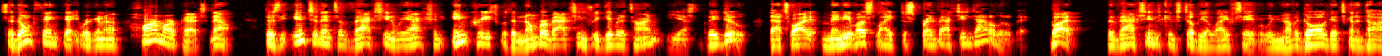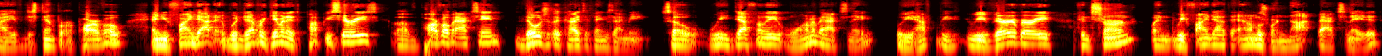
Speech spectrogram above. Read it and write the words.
So don't think that we're going to harm our pets. Now, does the incidence of vaccine reaction increase with the number of vaccines we give at a time? Yes, they do. That's why many of us like to spread vaccines out a little bit. But the vaccines can still be a lifesaver. When you have a dog that's going to die of distemper or parvo, and you find out it was never given its puppy series of parvo vaccine, those are the kinds of things I mean. So we definitely want to vaccinate. We have to be, be very, very concerned when we find out that animals were not vaccinated.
